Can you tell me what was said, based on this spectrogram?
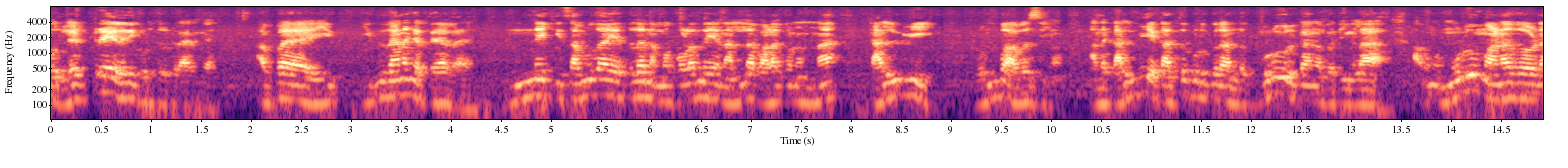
ஒரு லெட்டரே எழுதி கொடுத்துருக்குறாருங்க. அப்போ இதுதானங்க தேவை. இன்னைக்கு சமுதாயத்தில் நம்ம குழந்தைய நல்லா வளர்க்கணும்னா கல்வி ரொம்ப அவசியம். அந்த கல்வியை கற்றுக் கொடுக்குற அந்த குரு இருக்காங்க பார்த்தீங்களா அவங்க முழு மனதோட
